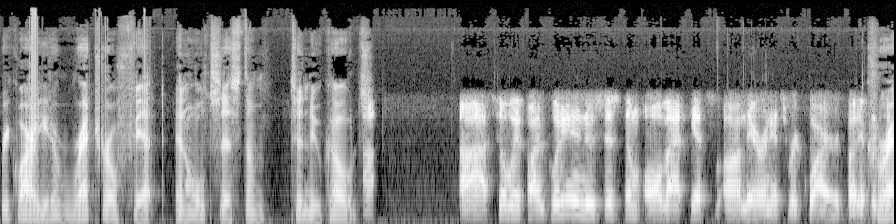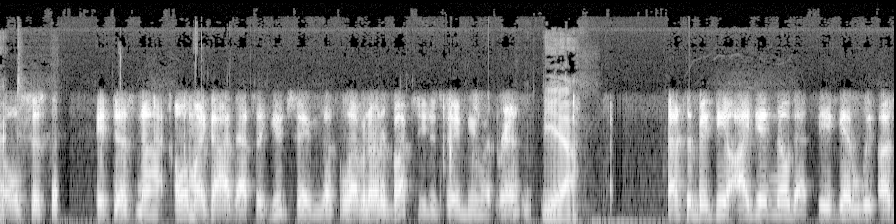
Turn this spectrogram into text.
require you to retrofit an old system to new codes. Ah, so if I'm putting a new system, all that gets on there and it's required. But if Correct. it's an old system, it does not. Oh my God, that's a huge savings. That's eleven hundred bucks you just saved me, my friend. yeah. That's a big deal. I didn't know that. See, again, we us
